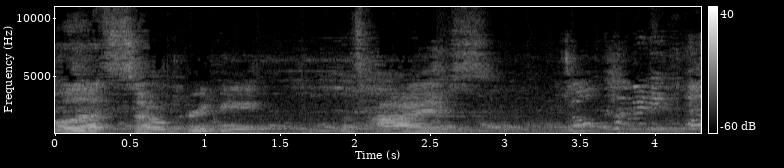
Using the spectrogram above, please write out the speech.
Oh, that's so creepy. Those eyes. Don't come any closer!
